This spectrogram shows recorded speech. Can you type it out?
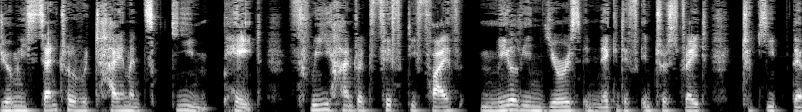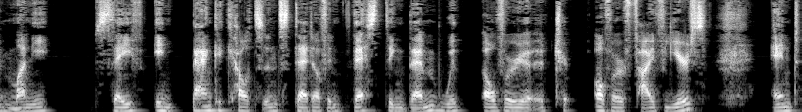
Germany's central retirement scheme paid 355 million euros in negative interest rate to keep their money save in bank accounts instead of investing them with over over five years. And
